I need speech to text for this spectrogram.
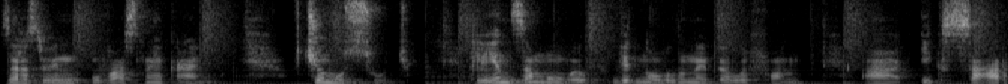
Зараз він у вас на екрані. В чому суть? Клієнт замовив відновлений телефон XR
